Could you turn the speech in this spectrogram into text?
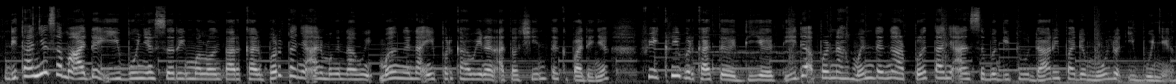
Ditanya sama ada ibunya sering melontarkan pertanyaan mengenai, mengenai perkahwinan atau cinta kepadanya. Fikri berkata dia tidak pernah mendengar pertanyaan sebegitu daripada mulut ibunya.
